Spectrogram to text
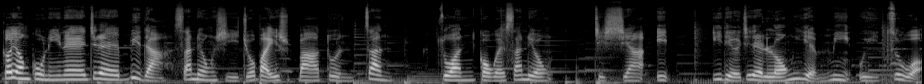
高雄去年呢，这个蜜啊产量是九百一十八吨，占全国的产量一成一，以着这个龙眼蜜为主哦。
